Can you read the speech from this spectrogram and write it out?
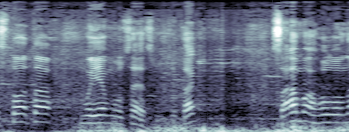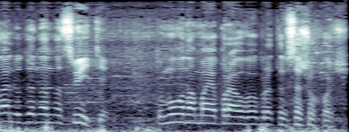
істота в моєму всесвіті. Так? Сама головна людина на світі. Тому вона має право вибрати все, що хоче.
